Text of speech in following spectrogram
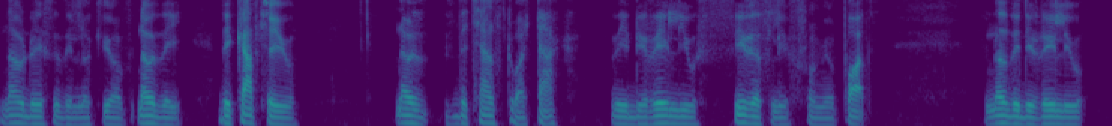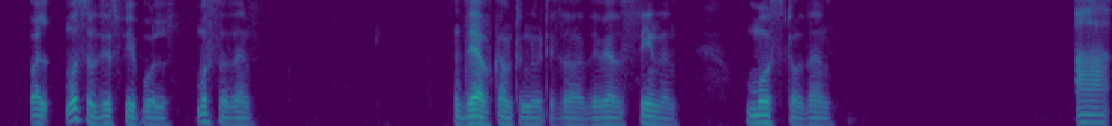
Nowadays they lock you up. Now they they capture you. Now is the chance to attack. They derail you seriously from your path. Now they derail you. Well, most of these people, most of them, they have come to notice or they have seen them. Most of them are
